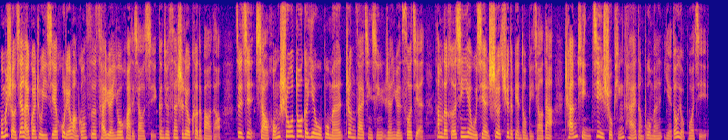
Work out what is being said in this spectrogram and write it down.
我们首先来关注一些互联网公司裁员优化的消息。根据三十六氪的报道，最近小红书多个业务部门正在进行人员缩减，他们的核心业务线社区的变动比较大，产品、技术、平台等部门也都有波及。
